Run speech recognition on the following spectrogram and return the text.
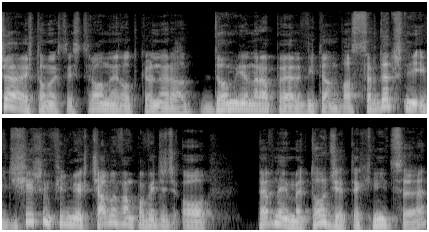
Cześć, Tomek z tej strony, od kelnera do milionera.pl. Witam Was serdecznie i w dzisiejszym filmie chciałbym Wam powiedzieć o pewnej metodzie, technice,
